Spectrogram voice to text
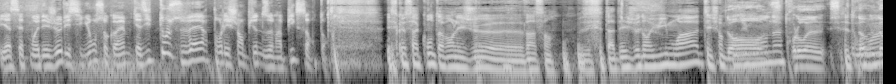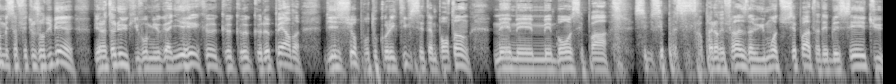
Et à 7 mois des Jeux, les signons sont quand même quasi tous verts pour les championnes olympiques sortant. Est-ce que ça compte avant les Jeux, euh, Vincent? C'est à des Jeux dans 8 mois, t'es champion du monde. c'est trop loin. C'est- non, loin. non, mais ça fait toujours du bien. Bien entendu qu'il vaut mieux gagner que, que, que, que de perdre. Bien sûr, pour tout collectif, c'est important. Mais, mais, mais bon, c'est pas, c'est, pas, ça sera pas une référence dans huit mois. Tu sais pas, t'as des blessés, tu,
